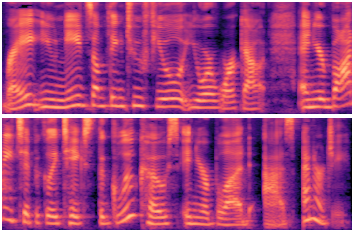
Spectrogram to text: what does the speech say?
right? You need something to fuel your workout, and your body typically takes the glucose in your blood as energy.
